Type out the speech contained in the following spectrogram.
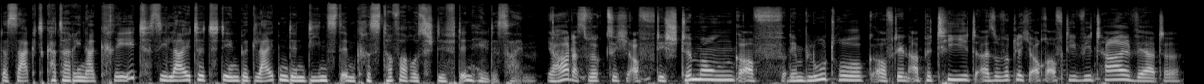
Das sagt Katharina Kret. Sie leitet den begleitenden Dienst im Christophorus-Stift in Hildesheim. Ja, das wirkt sich auf die Stimmung, auf den Blutdruck, auf den Appetit, also wirklich auch auf die Vitalwerte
